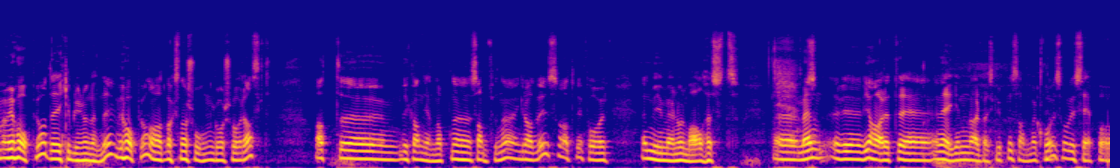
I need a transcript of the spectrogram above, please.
men vi håper jo at det ikke blir nødvendig. Vi håper jo nå at vaksinasjonen går så raskt at uh, vi kan gjenåpne samfunnet gradvis, og at vi får en mye mer normal høst. Uh, men vi, vi har et, en egen arbeidsgruppe sammen med KS hvor vi ser på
